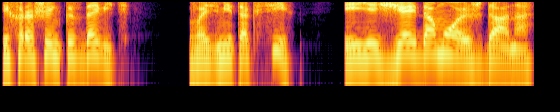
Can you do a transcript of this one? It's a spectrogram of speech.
и хорошенько сдавить. «Возьми такси и езжай домой, Ждана!»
